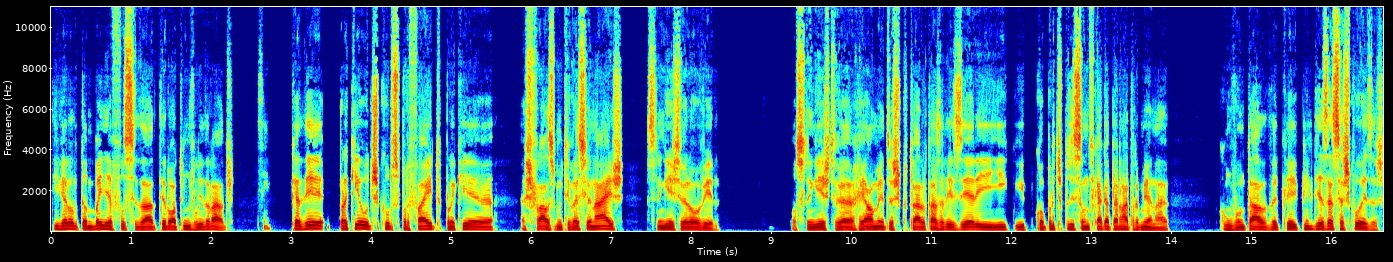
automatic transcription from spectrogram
tiveram também a felicidade de ter ótimos liderados. Sim. Cadê, para que o discurso perfeito? Para que eh, as frases motivacionais se ninguém estiver a ouvir? Ou se ninguém estiver realmente a escutar o que estás a dizer e, e, e com a predisposição de ficar com a perna a tremer, é? Com vontade de que, que lhe diz essas coisas.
